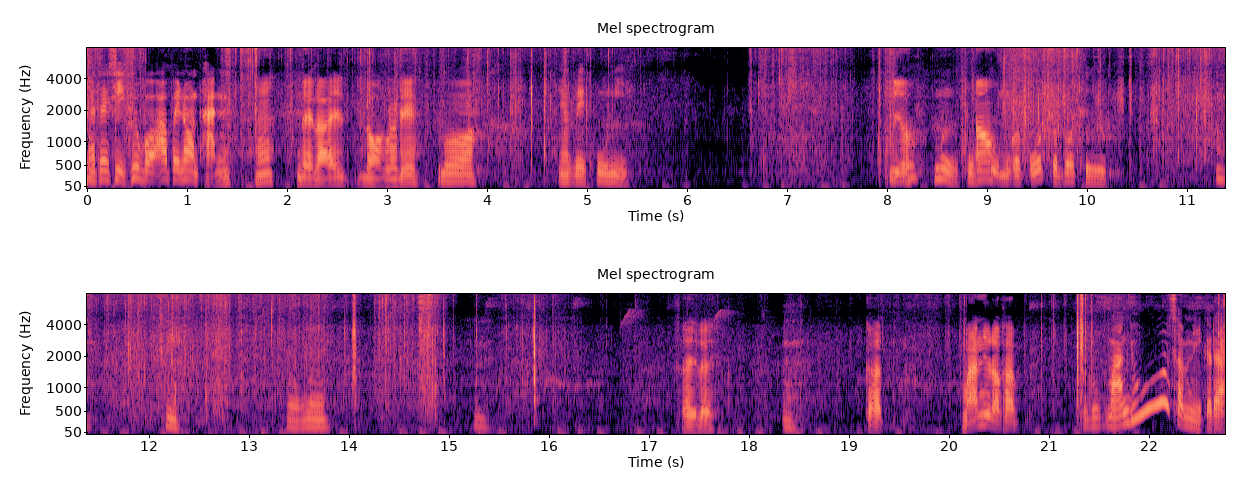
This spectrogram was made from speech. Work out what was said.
มาแต่สิคือบ่เอาไปนอนผันฮะได้หลายดอกแล้วเดิบ่อยากได้คู่นี่เดี๋ยว มือปุ่มเอ้า ปุ่มกับกดกับบ่ถืออืมนี่ดอกหนึงใส่เลยอืมกัดมันอยู่หรอกครับ ลูกหมานอยู่ซ้ำนี่ก็ได้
